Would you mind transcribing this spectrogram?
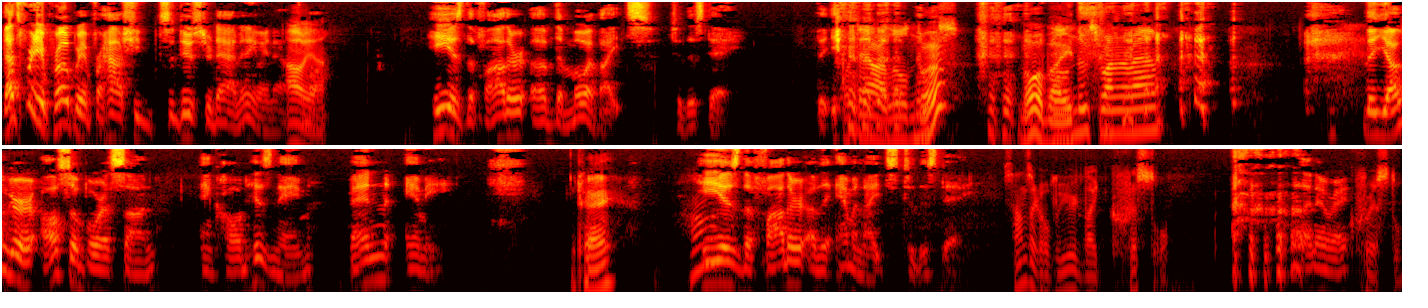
That's pretty appropriate for how she seduced her dad anyway now. Oh, Come yeah. on. He is the father of the Moabites to this day. The- What they are, little nukes? Little Moabites. nukes running around? the younger also bore a son and called his name Ben Ami. Okay. Huh? He is the father of the Ammonites to this day. Sounds like a weird, like, crystal. I know, right? Crystal.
